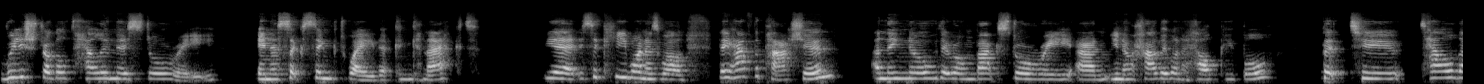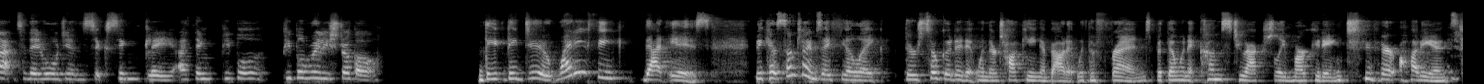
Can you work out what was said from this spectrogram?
really struggle telling their story in a succinct way that can connect. Yeah, it's a key one as well. They have the passion, and they know their own backstory and you know how they want to help people but to tell that to their audience succinctly, I think people people really struggle. They they do. Why do you think that is? Because sometimes I feel like they're so good at it when they're talking about it with a friend, but then when it comes to actually marketing to their audience,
